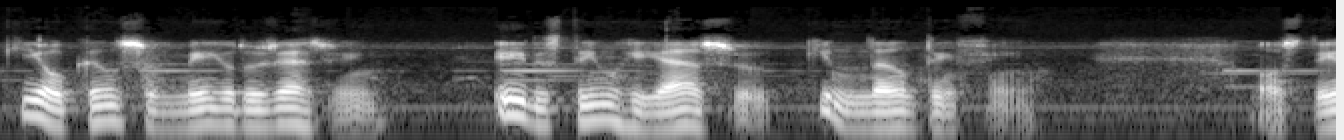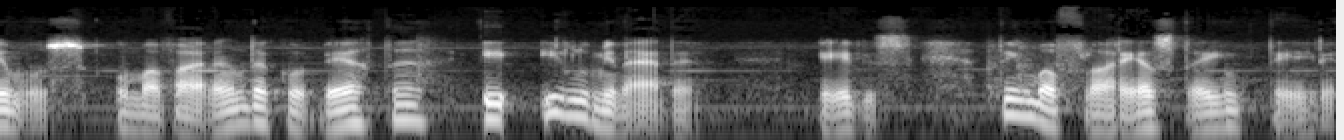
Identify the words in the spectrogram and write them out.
que alcança o meio do jardim. Eles têm um riacho que não tem fim. Nós temos uma varanda coberta e iluminada. Eles têm uma floresta inteira.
